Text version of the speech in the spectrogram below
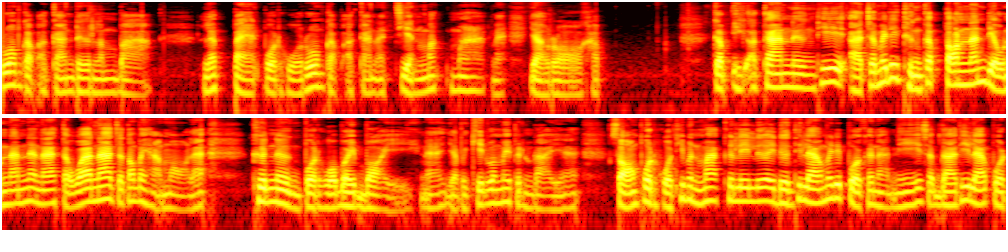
ร่วมกับอาการเดินลำบาก และ 8 ปวดหัวร่วมกับอาการอาเจียนมากๆนะอย่ารอครับ กับอีกอาการหนึ่งที่อาจจะไม่ได้ถึงกับตอนนั้นเดี๋ยวนั้นนะนะแต่ว่าน่าจะต้องไปหาหมอแล้ว คือ1ปวดหัวบ่อยๆนะอย่าไปคิดว่าไม่เป็นไรนะสปวดหัวที่มันมากขึ้นเรื่อยๆ เดือนที่แล้วไม่ได้ปวดขนาดนี้ สัปดาห์ที่แล้วปวด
